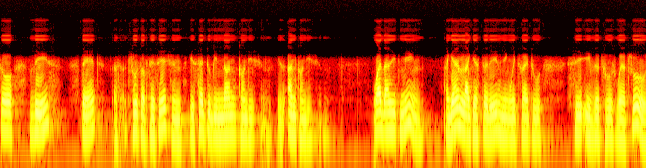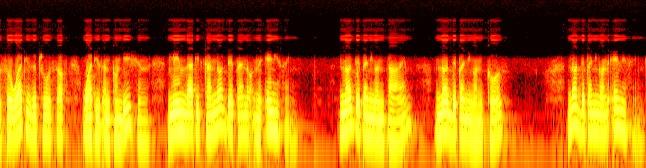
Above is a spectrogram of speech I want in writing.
So this state, a truth of cessation, is said to be non-conditioned, is unconditioned. What does it mean? Again, like yesterday evening, we tried to see if the truth were true. So what is the truth of what is unconditioned? Mean that it cannot depend on anything. Not depending on time, not depending on cause, not depending on anything.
